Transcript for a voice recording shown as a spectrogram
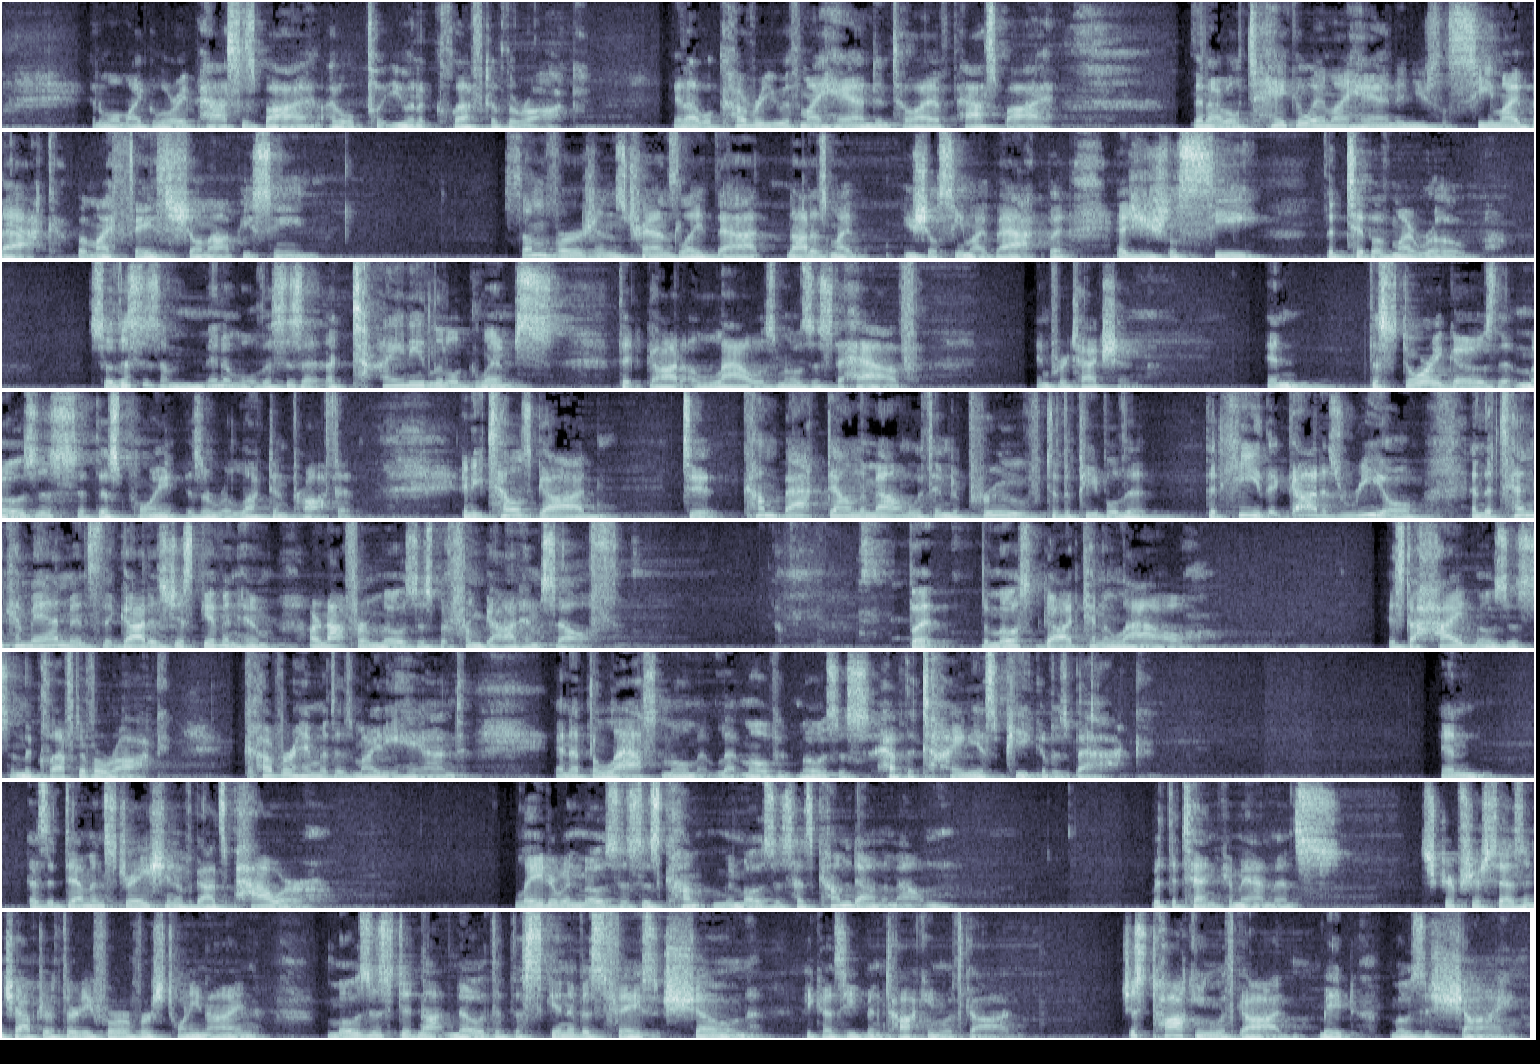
and while my glory passes by, I will put you in a cleft of the rock, and I will cover you with my hand until I have passed by. Then I will take away my hand, and you shall see my back, but my face shall not be seen. Some versions translate that not as my you shall see my back, but as you shall see the tip of my robe. So this is a minimal, this is a, a tiny little glimpse that God allows Moses to have in protection. And the story goes that Moses, at this point, is a reluctant prophet. And he tells God to come back down the mountain with him to prove to the people that, that he, that God is real, and the Ten Commandments that God has just given him are not from Moses, but from God himself. But the most God can allow is to hide Moses in the cleft of a rock, cover him with his mighty hand, and at the last moment let Moses have the tiniest peek of his back. And as a demonstration of God's power, later when Moses, come, when Moses has come down the mountain with the Ten Commandments, Scripture says in chapter 34, verse 29, Moses did not know that the skin of his face shone because he'd been talking with God. Just talking with God made Moses shine.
